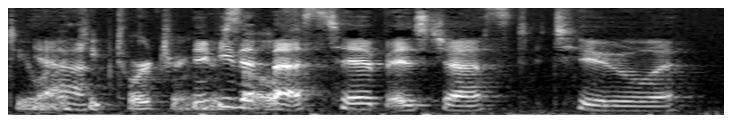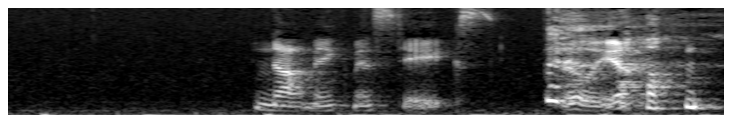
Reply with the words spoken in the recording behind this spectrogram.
do you want to keep torturing Maybe yourself? the best tip is just to not make mistakes early on.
